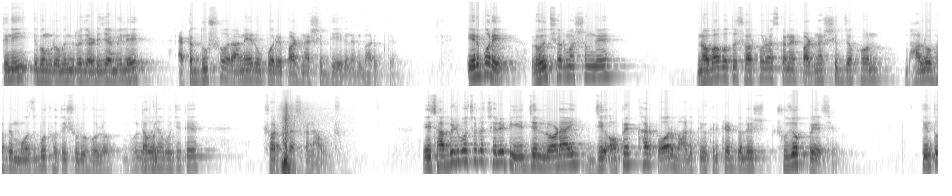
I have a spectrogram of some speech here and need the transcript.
তিনি এবং রবীন্দ্র জাডেজা মিলে একটা দুশো রানের উপরে পার্টনারশিপ দিয়ে গেলেন ভারতকে। এরপরে রোহিত শর্মার সঙ্গে নবাগত সরফরাজ খানের পার্টনারশিপ যখন ভালোভাবে মজবুত হতে শুরু হলো তখন বুঝিতে সরফরাজ খান আউট এই ছাব্বিশ বছরের ছেলেটি যে লড়াই যে অপেক্ষার পর ভারতীয় ক্রিকেট দলের সুযোগ পেয়েছে কিন্তু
